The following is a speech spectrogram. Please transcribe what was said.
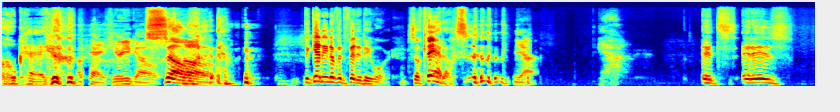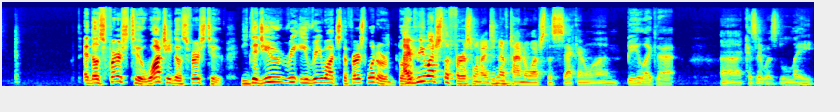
Okay. Okay, here you go. So- So, Beginning of Infinity War. So Thanos. yeah, yeah. it's it is and those first two watching those first two did you re you rewatch the first one or both? I rewatched the first one. I didn't have time to watch the second one be like that because it was late.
